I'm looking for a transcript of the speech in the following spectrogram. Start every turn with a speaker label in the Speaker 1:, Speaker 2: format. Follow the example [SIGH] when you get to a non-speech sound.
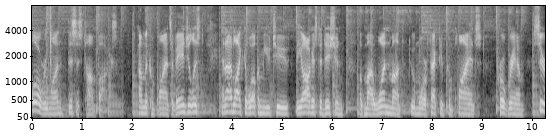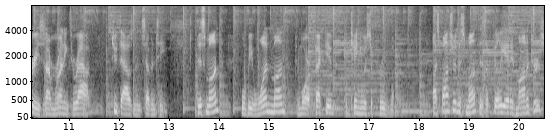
Speaker 1: Hello, everyone. This is Tom Fox. I'm the compliance evangelist, and I'd like to welcome you to the August edition of my one month to a more effective compliance program series that I'm running throughout 2017. This month will be one month to more effective continuous improvement. My sponsor this month is Affiliated Monitors.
